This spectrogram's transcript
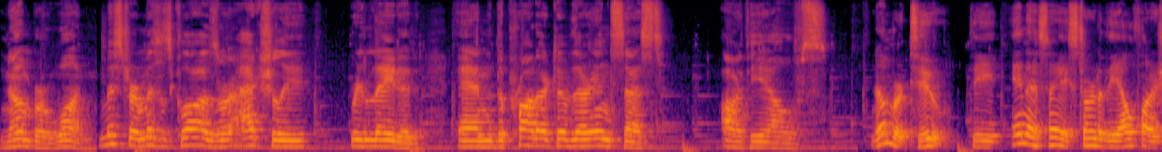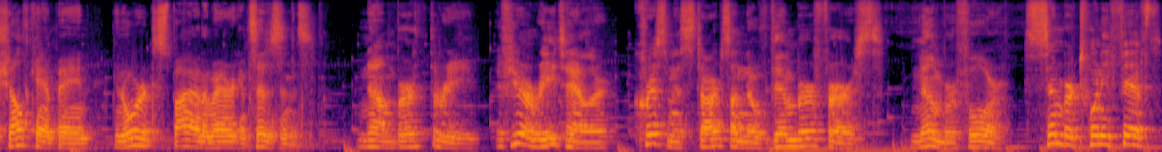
Number 1. Mr. and Mrs. Claus are actually related and the product of their incest are the elves. Number 2. The NSA started the Elf on a Shelf campaign in order to spy on American citizens. Number 3. If you're a retailer, Christmas starts on November 1st. Number 4. December 25th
